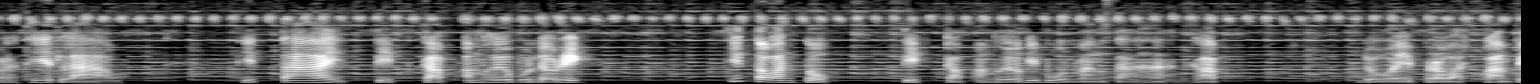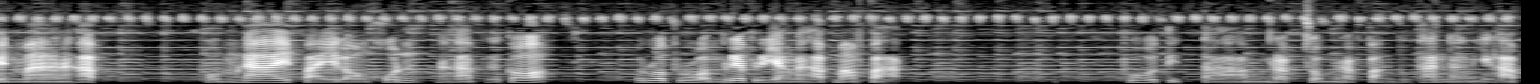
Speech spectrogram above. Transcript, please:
ประเทศลาว ทิศใต้ติดกับอำเภอบุญดริก ทิศตะวันตกติดกับอำเภอพิบูลมังสาหารครับ โดยประวัติความเป็นมานะครับ ผมได้ไปลองค้นนะครับ แล้วก็รวบรวมเรียบเรียงนะครับ มาฝาก ผู้ติดตามรับชมรับฟังทุกท่านดังนี้ครับ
